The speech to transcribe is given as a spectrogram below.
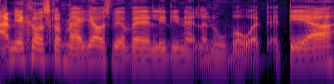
Jamen, jeg kan også godt mærke, at jeg er også ved at være lidt i en alder nu, hvor at, at det er...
